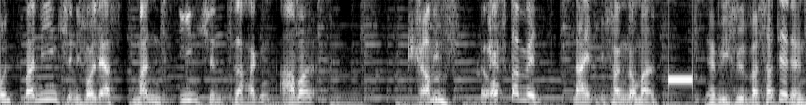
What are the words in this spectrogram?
und Maninchen. Ich wollte erst Manninchen sagen, aber Krampf. Hör auf damit. nein, ich fange nochmal an. Ja, wie viel, was hat der denn?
